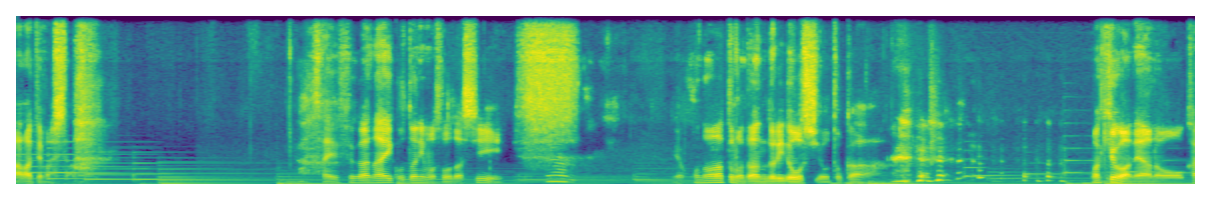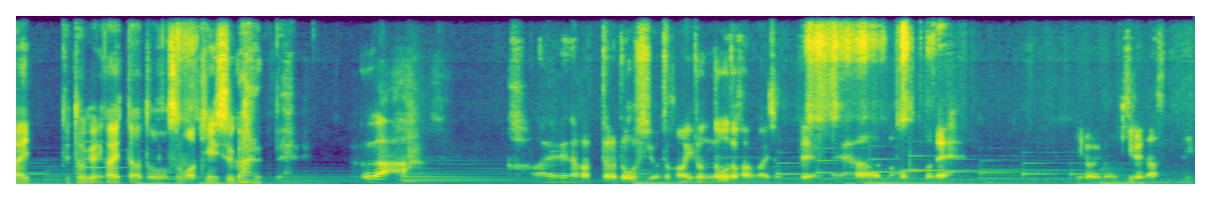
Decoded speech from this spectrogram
慌てました。財布がないことにもそうだし、いやこの後の段取りどうしようとか、まあ今日はね、あの、帰って、東京に帰った後、そのまま研修があるので、うん。うわ帰れなかったらどうしようとか、いろんなこと考えちゃって、あの、ほんとね、いろいろ起きるなっていう。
